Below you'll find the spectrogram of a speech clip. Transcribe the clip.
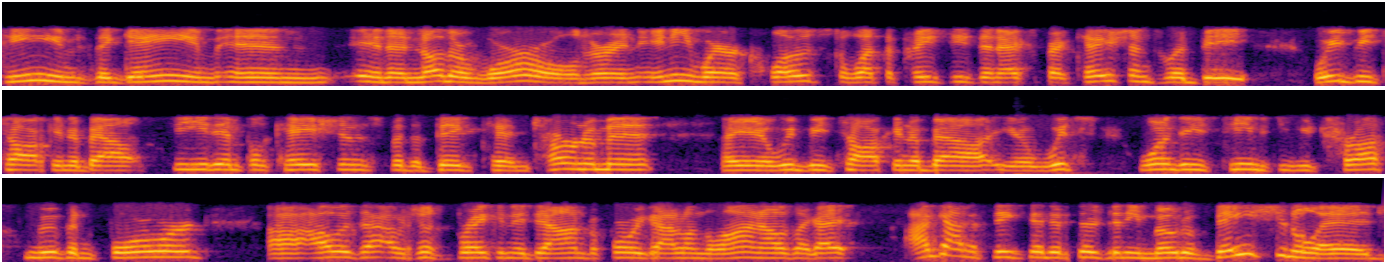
teams, the game in in another world or in anywhere close to what the preseason expectations would be, we'd be talking about seed implications for the Big Ten tournament. Uh, you know, we'd be talking about you know which one of these teams do you trust moving forward. Uh, I was I was just breaking it down before we got on the line. I was like, I I got to think that if there's any motivational edge,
